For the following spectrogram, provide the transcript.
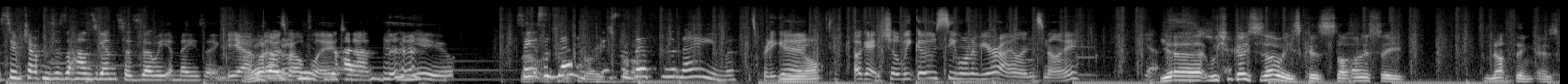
Super chat from Scissor Hands again says Zoe amazing. yeah, Yeah. that was well played. Scissor Hands, you. See, That it's the was Z. a It's the. Z in the name. It's pretty good. Yeah. Okay, shall we go see one of your islands now? Yes. Yeah, we should go to Zoe's because, like, honestly, nothing has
